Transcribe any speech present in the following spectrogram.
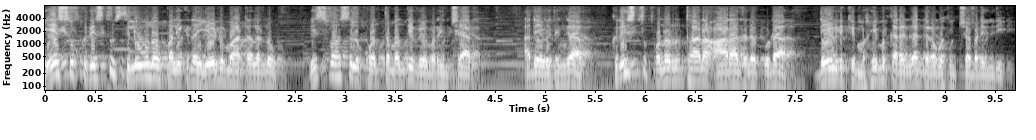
యేసుక్రీస్తు శిలువులో పలికిన ఏడు మాటలను విశ్వాసులు కొంతమంది వివరించారు. అదేవిధంగా క్రీస్తు పునరుద్ధాన ఆరాధన కూడా దేవునికి మహిమకరంగా నిర్వహించబడింది.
